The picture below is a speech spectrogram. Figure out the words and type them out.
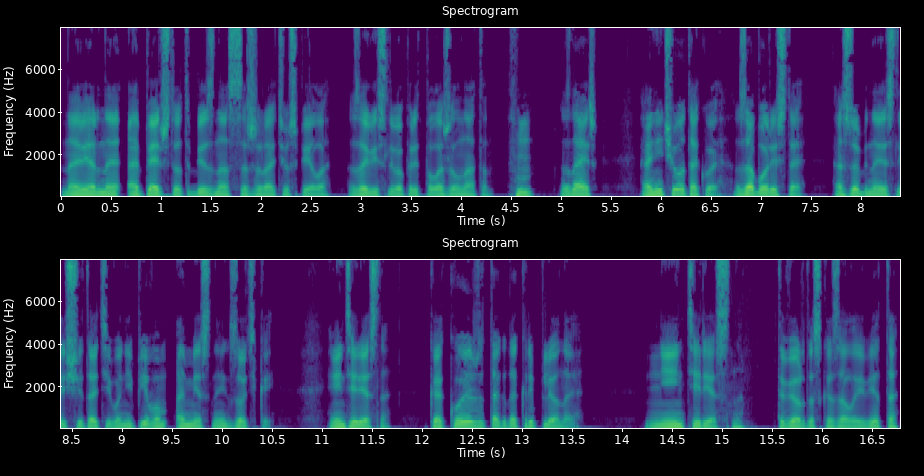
«Наверное, опять что-то без нас сожрать успела», — завистливо предположил Натан. «Хм, знаешь, а ничего такое, забористое, особенно если считать его не пивом, а местной экзотикой. Интересно, какое же тогда крепленое?» «Неинтересно», — твердо сказала Ивета,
